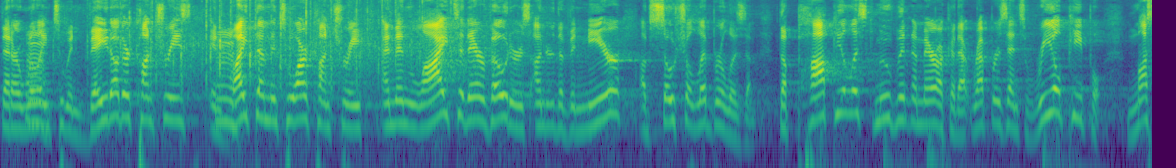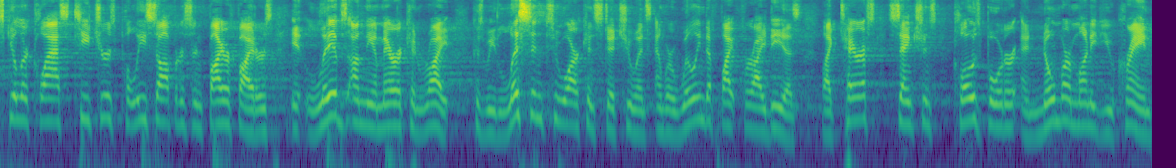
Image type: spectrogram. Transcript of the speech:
that are willing hmm. to invade other countries, hmm. invite them into our country, and then lie to their voters under the veneer of social liberalism. The populist movement in America that represents real people, muscular class teachers, police officers, and firefighters, it lives on the American right because we listen to our constituents and we're willing to fight for ideas like tariffs, sanctions, closed border, and no more money to Ukraine.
